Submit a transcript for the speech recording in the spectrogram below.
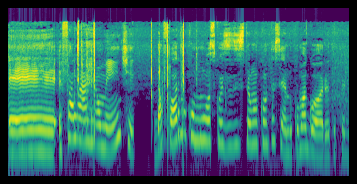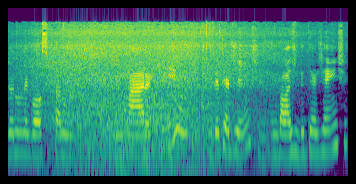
É, é falar realmente da forma como as coisas estão acontecendo, como agora. Eu estou pegando um negócio que está no, no, mar aqui, um detergente, uma embalagem de detergente,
